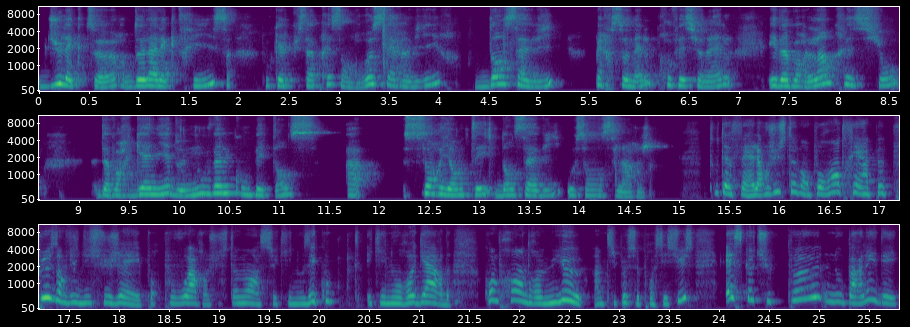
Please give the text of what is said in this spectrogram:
du lecteur, de la lectrice, pour qu'elle puisse après s'en resservir dans sa vie personnelle, professionnelle, et d'avoir l'impression d'avoir gagné de nouvelles compétences à s'orienter dans sa vie au sens large. Tout à fait. Alors justement, pour rentrer un peu plus dans le vif du sujet et pour pouvoir justement à ceux qui nous écoutent et qui nous regardent comprendre mieux un petit peu ce processus, est-ce que tu peux nous parler des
